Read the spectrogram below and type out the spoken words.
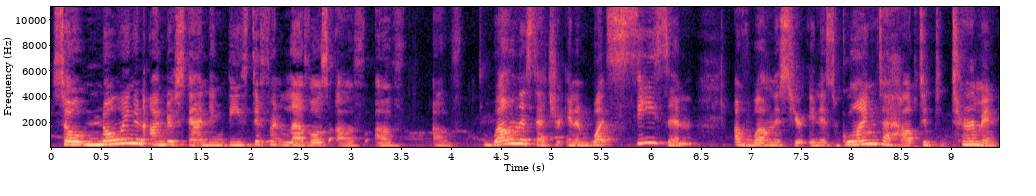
So, knowing and understanding these different levels of, of, of wellness that you're in and what season of wellness you're in is going to help to determine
